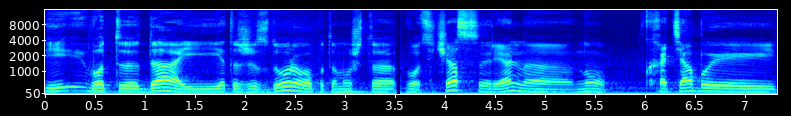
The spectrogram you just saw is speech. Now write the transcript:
И вот э, да, и это же здорово, потому что вот сейчас реально, ну, хотя бы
